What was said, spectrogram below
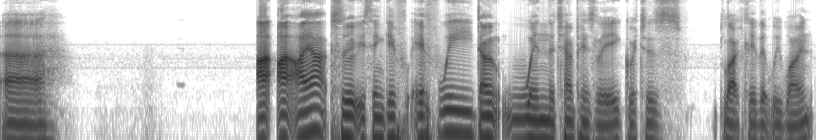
uh, I, I absolutely think if if we don't win the Champions League, which is likely that we won't,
